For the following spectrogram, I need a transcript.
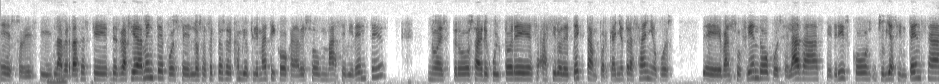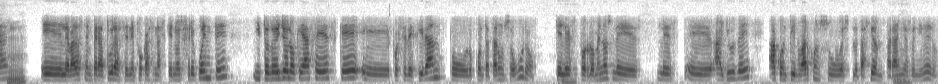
Eso es, y la verdad es que desgraciadamente pues los efectos del cambio climático cada vez son más evidentes. Nuestros agricultores así lo detectan porque año tras año pues eh, van sufriendo pues heladas, pedriscos, lluvias intensas, eh, elevadas temperaturas en épocas en las que no es frecuente y todo ello lo que hace es que eh, pues se decidan por contratar un seguro que les por lo menos les les eh, ayude a continuar con su explotación para años venideros.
